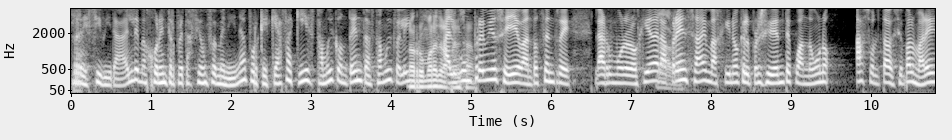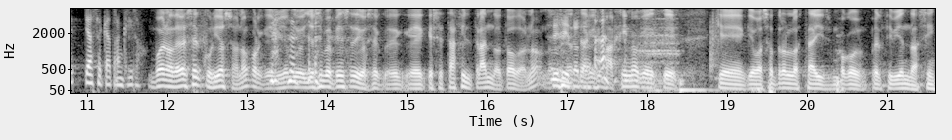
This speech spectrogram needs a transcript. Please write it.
¿recibirá el de mejor interpretación femenina? Porque ¿qué hace aquí? Está muy contenta, está muy feliz. Los rumores de la Algún prensa. premio se lleva. Entonces, entre la rumorología de la prensa, imagino que el presidente, cuando uno ha soltado ese palmarés, ya se queda tranquilo. Bueno, debe ser curioso, ¿no? Porque yo, digo- yo siempre pienso, digo, se- eh, que, que se está filtrando todo, ¿no? ¿No? Sí, O sea, total. que imagino que, que- que- que vosotros lo estáis un poco percibiendo así.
